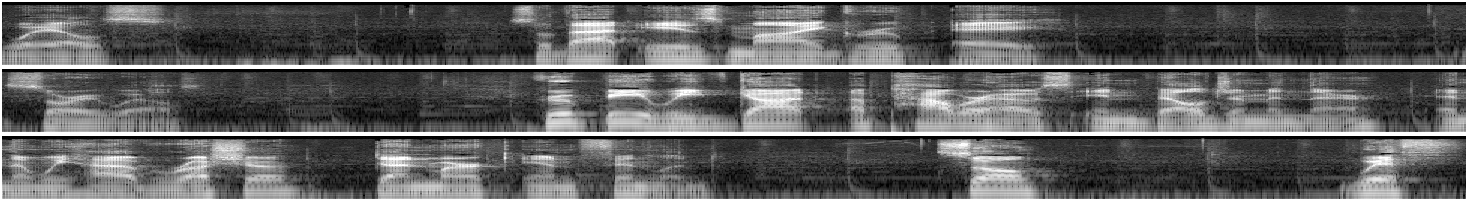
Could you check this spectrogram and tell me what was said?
Wales. So that is my group A. Sorry, Wales. Group B, we've got a powerhouse in Belgium in there, and then we have Russia, Denmark, and Finland. So, with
